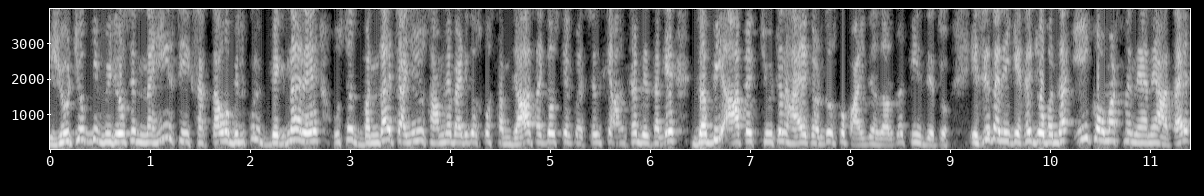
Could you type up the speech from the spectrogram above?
यूट्यूब की वीडियो से नहीं सीख सकता, वो बिल्कुल बिगनर है उसको एक बंदा चाहिए जो सामने बैठ के उसको समझा सके, उसके क्वेश्चंस के आंसर दे सके, जब भी आप एक ट्यूटर हायर करते हो उसको पाँच हज़ार रुपए फ़ीस देते हो। इसी तरीके से जो बंदा ई कॉमर्स में नया नया आता है,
